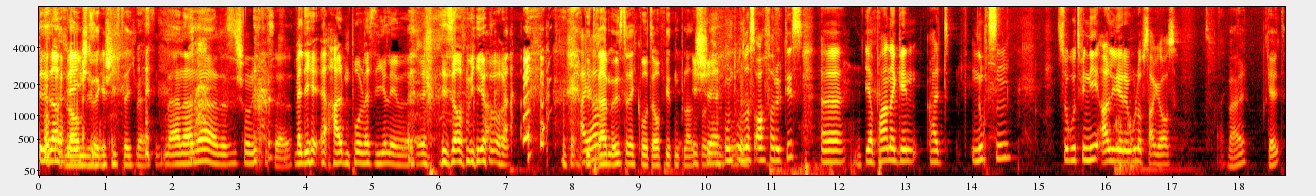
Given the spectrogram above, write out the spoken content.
ist auch Glauben diese. Geschichte, ich weiß. Nein, nein, nein, das ist schon richtig so. Weil die halben Polen, was die hier leben, die saufen Bier voll. Ah, Die ja. treiben Österreich-Quote auf vierten Platz. Ich, äh, Und, und was auch verrückt ist, äh, Japaner gehen halt nutzen so gut wie nie alle ihre Urlaubstage aus. Weil? Geld?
